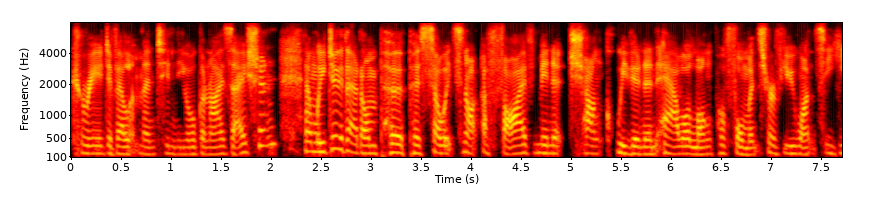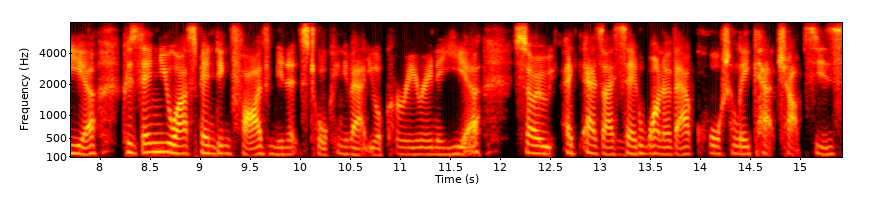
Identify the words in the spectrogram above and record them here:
career development in the organisation. And we do that on purpose so it's not a five minute chunk within an hour long performance review once a year, because then you are spending five minutes talking about your career in a year. So, as I mm. said, one of our quarterly catch ups is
